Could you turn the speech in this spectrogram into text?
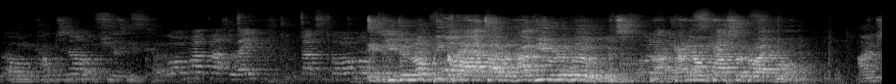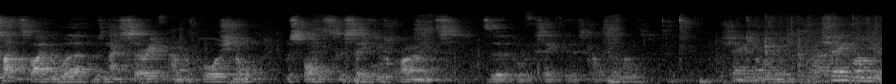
but we in council have got a duty of care. What about that lake? That's normal. If you do not be quiet, I will have you removed. Now, carry on, Councillor Brightmore. I'm satisfied the work was necessary and proportional response to the safety requirements to the public safety of this council has. Shame on you. Shame on you.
